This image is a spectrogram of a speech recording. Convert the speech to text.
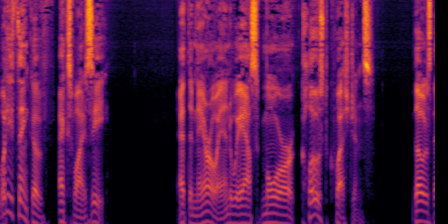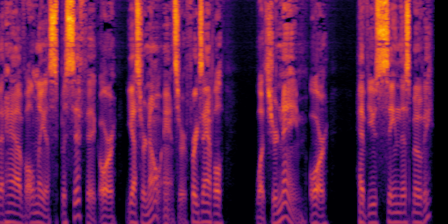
what do you think of XYZ? At the narrow end, we ask more closed questions, those that have only a specific or yes or no answer. For example, what's your name? Or have you seen this movie?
